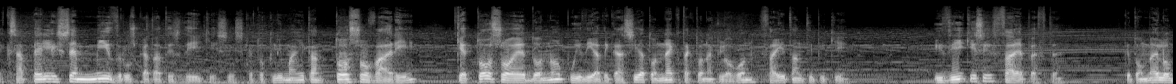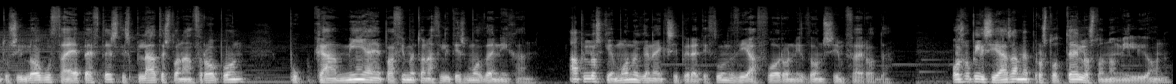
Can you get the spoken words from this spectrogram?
εξαπέλυσε μύδρους κατά της διοίκησης και το κλίμα ήταν τόσο βαρύ και τόσο έντονο που η διαδικασία των έκτακτων εκλογών θα ήταν τυπική. Η διοίκηση θα έπεφτε και το μέλλον του συλλόγου θα έπεφτε στις πλάτες των ανθρώπων που καμία επαφή με τον αθλητισμό δεν είχαν, απλώς και μόνο για να εξυπηρετηθούν διαφόρων ειδών συμφέροντα. Όσο πλησιάζαμε προς το τέλος των ομίλιων,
